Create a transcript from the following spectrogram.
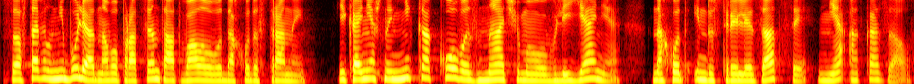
составил не более 1% от валового дохода страны. И, конечно, никакого значимого влияния на ход индустриализации не оказал.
